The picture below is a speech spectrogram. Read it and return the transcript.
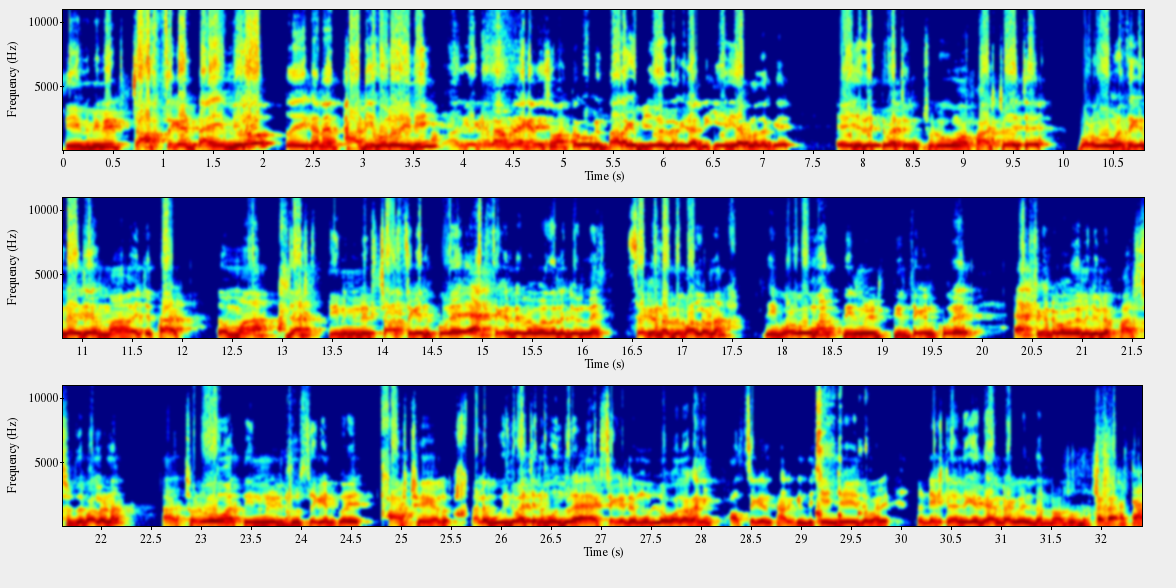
তিন মিনিট চার সেকেন্ড টাইম নিল। তো এখানে থার্ডই হলো ইনি। আজকে খেলা আমরা এখানেই সমাপ্ত করব কিন্তু তার আগে বিজয়ীদেরকে যা দেখিয়ে দিই আপনাদেরকে। এই যে দেখতে পাচ্ছেন, ছোট বৌমা ফার্স্ট হয়েছে, বড় বৌমা সেকেন্ড হয়েছে, মা হয়েছে থার্ড তো মা জাস্ট তিন মিনিট চার সেকেন্ড করে এক সেকেন্ডের ব্যবধানের জন্য সেকেন্ড হতে পারল না। এই বড় বৌমা তিন মিনিট তিন সেকেন্ড করে এক সেকেন্ডের ব্যবধানের জন্য ফার্স্ট হতে পারল না। আর ছোট বৌমা তিন মিনিট দু সেকেন্ড করে ফার্স্ট হয়ে গেল। তাহলে বুঝতে পারছেন বন্ধুরা, এক সেকেন্ডের মূল্য কতখানি? ফার্স্ট সেকেন্ড থার্ড কিন্তু চেঞ্জ হয়ে যেতে পারে। তো নেক্সট টাইম থেকে ধ্যান রাখবেন। ধন্যবাদ বন্ধুরা, টাটা। টাটা।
